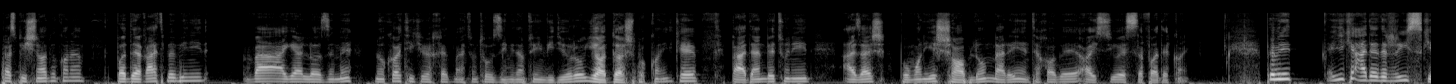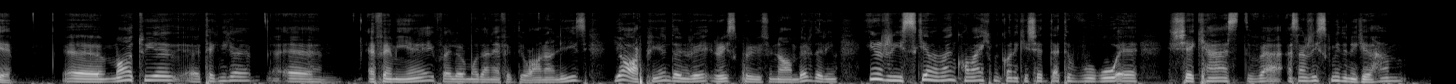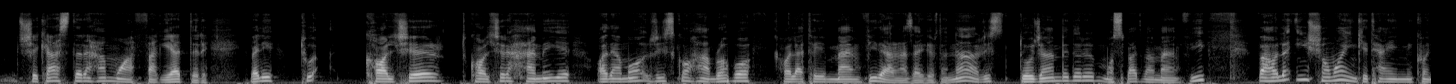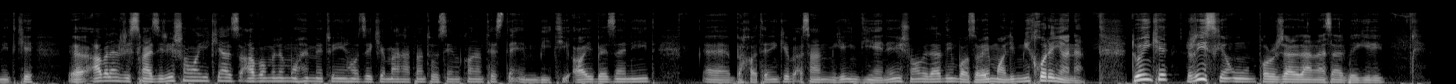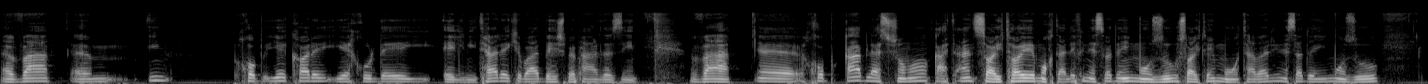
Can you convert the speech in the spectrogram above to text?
پس پیشنهاد می‌کنم با دقت ببینید و اگر لازمه نکاتی که خدمتتون توضیح میدم تو این ویدیو رو یادداشت بکنید که بعدا بتونید ازش به عنوان یه شابلون برای انتخاب ICO استفاده کنید. ببینید یکی عدد ریسکه ما توی تکنیک FMEA Failure Modern Effective Analysis یا RPN داریم ریسک پریوتی نامبر داریم. این ریسکه به من کمک می‌کنه که شدت وقوع شکست و اصلا ریسک می‌دونه که هم شکست داره هم موفقیت داره. ولی تو کالچر تو کالچر همه آدما ریسک رو همراه با حالت های منفی در نظر گرفتن. نه ریسک دو جنبه داره مثبت و منفی. و حالا این شما این که تعیین می‌کنید که اولا ریسک پذیری شما یکی از عوامل مهمه تو این حوزه که من حتما توصیه می‌کنم تست MBTI بزنید. به خاطر اینکه اصلا میگه این دی ای شما به درد این بازارهای مالی می‌خوره یا نه. دو اینکه ریسک اون پروژه رو در نظر بگیرید. و این خب یه کار یه خورده علمی تره که باید بهش بپردازیم. و خب قبل از شما قطعا سایت های مختلفی نسبت به این موضوع سایت های معتبری نسبت به این موضوع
